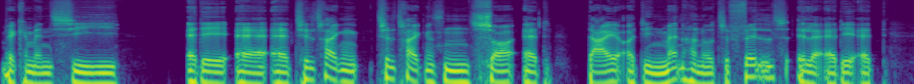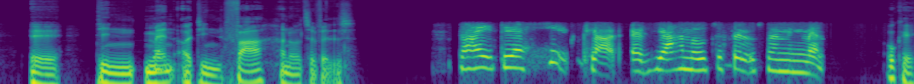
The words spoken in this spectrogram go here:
hvad kan man sige, er det er, er tiltrækken, tiltrækkelsen så, at dig og din mand har noget til fælles, eller er det, at øh, din mand og din far har noget til fælles? Nej, det er helt klart, at jeg har noget til fælles med min mand. Okay,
